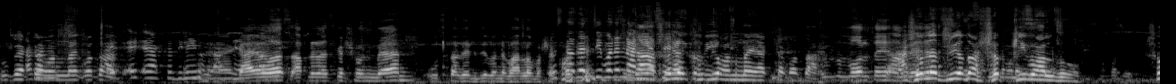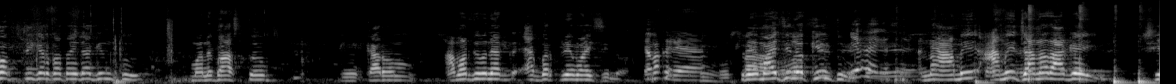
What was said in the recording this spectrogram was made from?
খুব একটা অন্যায় কথা। এ- এ- একটা দিলেই হবে আছে, গায়স আপনারা আজকে শুনবেন উস্তাদের জীবনে ভালোবাসা আছে। তাদের জীবনে এটা নারী আছে আসলে এরকমই। খুবই অন্যায় একটা কথা। বলতেই হবে। আসলে প্রিয় দর্শক কি বলব? সত্যিকার কথা এটা কিন্তু মানে বাস্তব কারণ আমার জীবনে একবার প্রেম আইছিল প্রেম আইছিল কিন্তু। হয়ে। না আমি আমি জানার আগেই সে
